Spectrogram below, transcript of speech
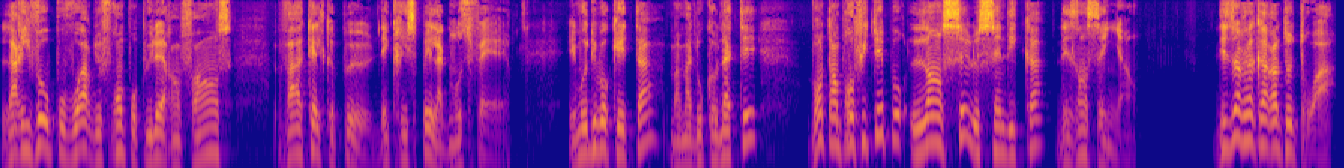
L'arrivée au pouvoir du Front populaire en France va quelque peu décrisper l'atmosphère. Et Modibo Keita, Mamadou Konaté vont en profiter pour lancer le syndicat des enseignants. 1943,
